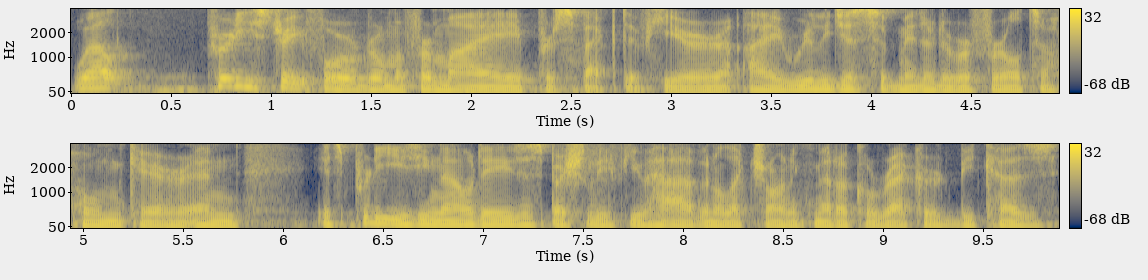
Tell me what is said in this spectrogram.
Well, pretty straightforward, Roma, from my perspective here. I really just submitted a referral to home care, and it's pretty easy nowadays, especially if you have an electronic medical record, because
